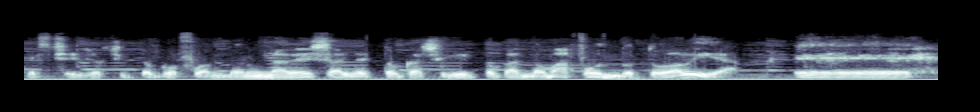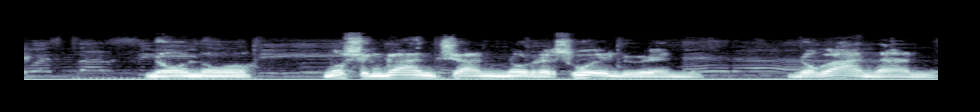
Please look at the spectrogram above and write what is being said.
qué yo, si tocó fondo. En una de esas les toca seguir tocando más fondo todavía. Eh, no, no, no se enganchan, no resuelven, no ganan,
